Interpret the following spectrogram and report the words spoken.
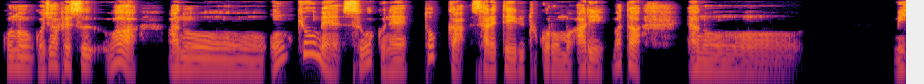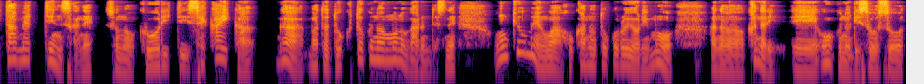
このゴジャフェスは、あのー、音響面すごくね、特化されているところもあり、また、あのー、見た目っていうんですかね、そのクオリティ、世界観がまた独特なものがあるんですね。音響面は他のところよりも、あの、かなり、えー、多くのリソースを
